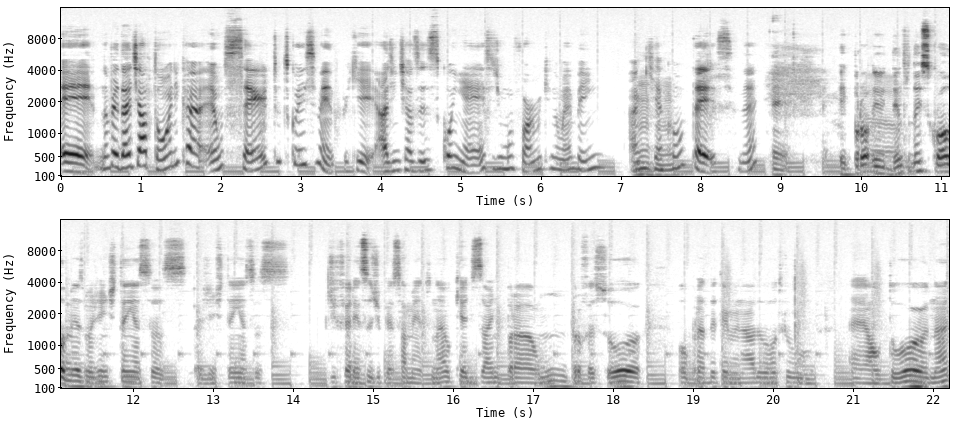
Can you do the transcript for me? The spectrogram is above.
É, na verdade, a tônica é um certo desconhecimento, porque a gente às vezes conhece de uma forma que não é bem a que uhum. acontece, né? É. E, pro, e dentro da escola mesmo a gente tem essas, a gente tem essas diferenças de pensamento, né? O que é design para um professor ou para determinado outro é, autor, né?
